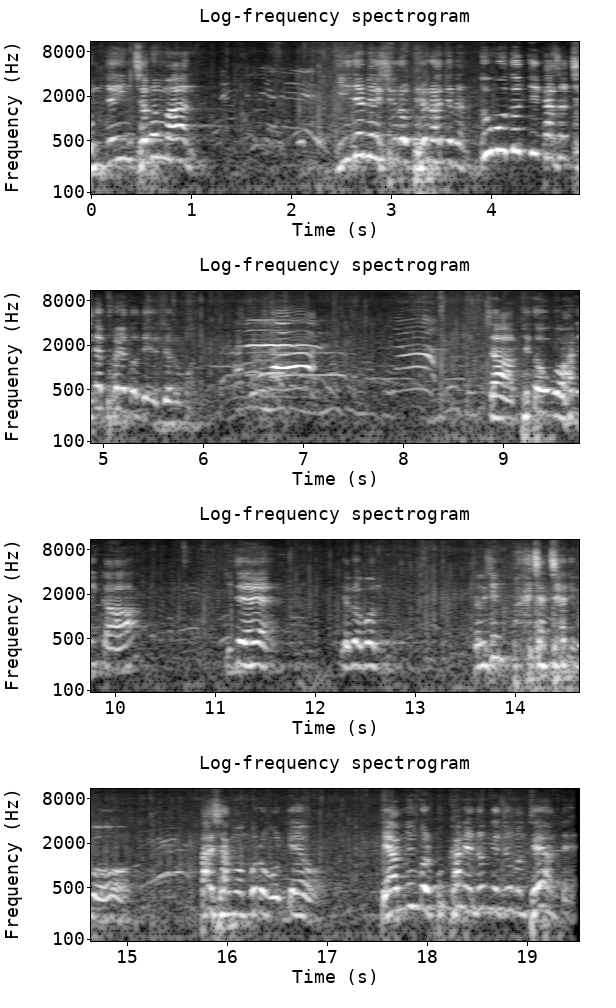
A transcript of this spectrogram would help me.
문재인 저놈만 이재명식으로 표현하자면 누구든지 가서 체포해도 돼요 저놈은 자 비도 오고 하니까 이제 여러분 정신 바짝 차리고 다시 한번 물어볼게요. 대한민국을 북한에 넘겨주면 돼, 안 돼?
